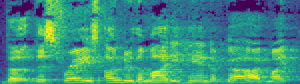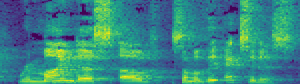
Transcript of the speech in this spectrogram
the, this phrase, under the mighty hand of God, might remind us of some of the Exodus.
